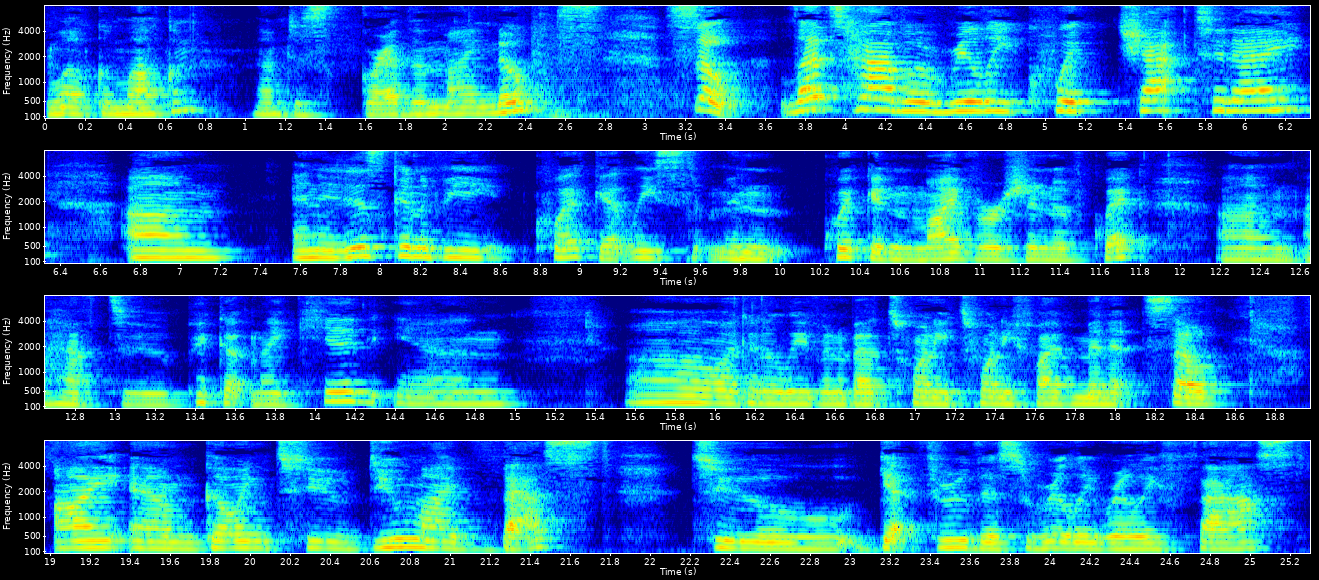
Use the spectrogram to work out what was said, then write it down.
Welcome, welcome. I'm just grabbing my notes. So let's have a really quick chat today. Um, and it is going to be quick, at least in quick in my version of quick. Um, I have to pick up my kid in, oh, I got to leave in about 20, 25 minutes. So I am going to do my best to get through this really, really fast.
